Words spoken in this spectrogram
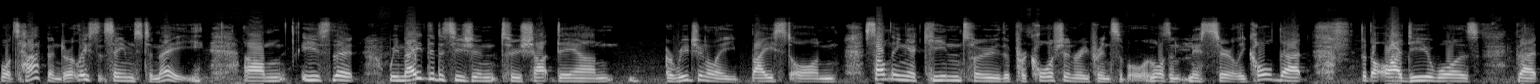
what's happened, or at least it seems to me, um, is that we made the decision to shut down originally based on something akin to the precautionary principle. It wasn't necessarily called that, but the idea was that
